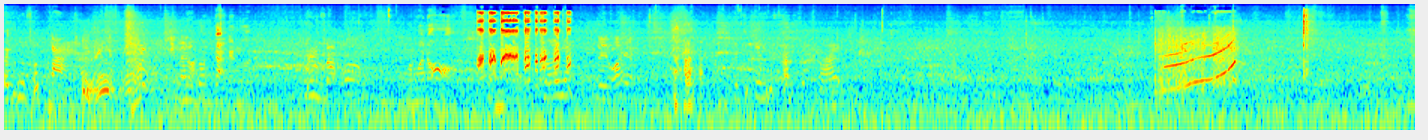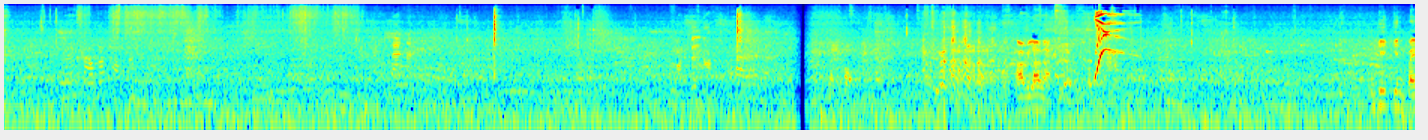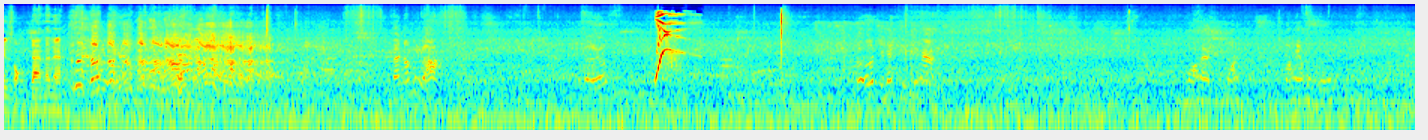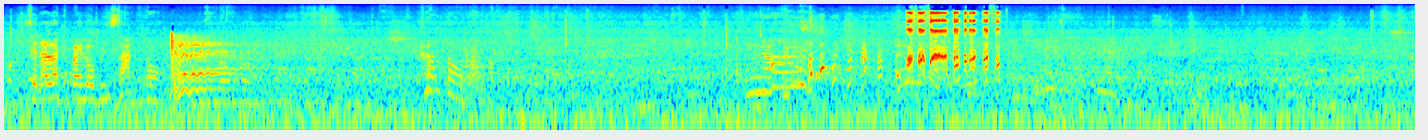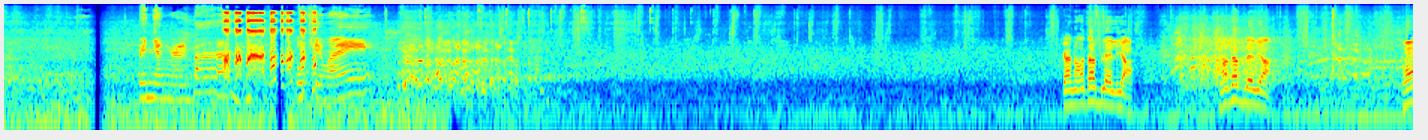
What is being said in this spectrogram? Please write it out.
ป็นคือทุกไก่นะกินมาหรอ ก็กะกันเงินอืมบ้าอ้อมันมันอ้อเฮ้ยเลยว่าจะจะกินคำสุดท้ายเฮ้ยเขามาขับไปร้านไหน มันเต้นเนาะ เอาไปเล่าหลังเมื่อกี้กินไปสองจานแล้วนะบ้านน้องพี่วะเออเออจะได้คิวที่ห้าหมอแฮหมอหมอแฮหงมูเสร็จแล้วเราจะไปโรบินสันต่อเค เป็นยังไงบ้าง โอเคไหม क्या नौ था ब्लेलिया नौ था ब्लेलिया ะฮะ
